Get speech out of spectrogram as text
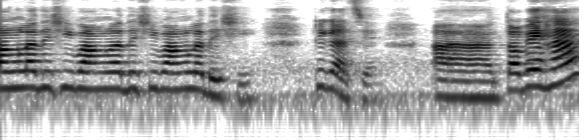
বাংলাদেশি বাংলাদেশি বাংলাদেশি, ঠিক আছে? তবে হ্যাঁ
